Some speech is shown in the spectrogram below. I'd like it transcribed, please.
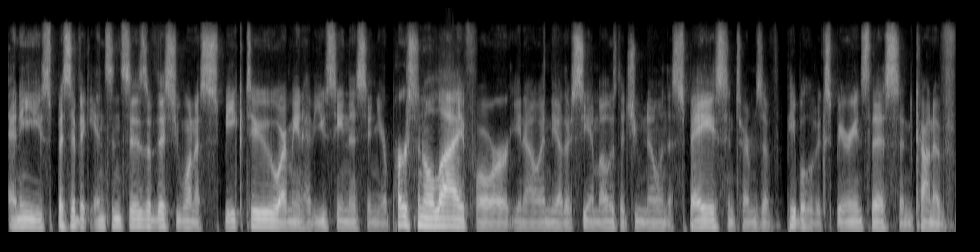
any specific instances of this you want to speak to? I mean, have you seen this in your personal life or, you know, in the other CMOs that you know in the space in terms of people who've experienced this and kind of,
